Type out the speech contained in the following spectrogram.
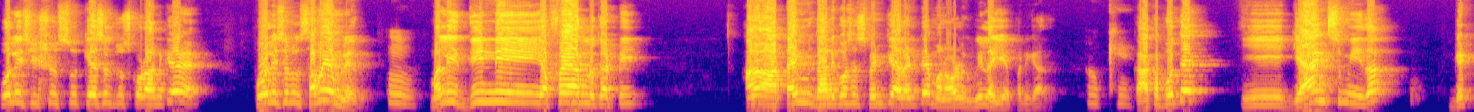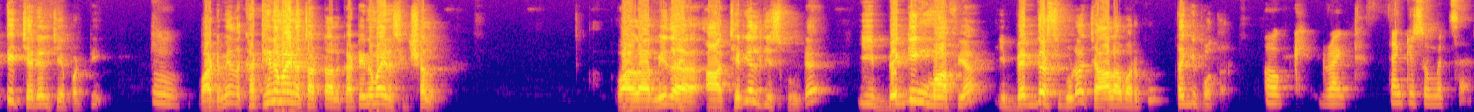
పోలీస్ ఇష్యూస్ కేసులు చూసుకోవడానికే పోలీసులకు సమయం లేదు. మళ్ళీ దీన్ని ఎఫ్ఐఆర్లు కట్టి ఆ- టైం దానికోసం స్పెండ్ చేయాలంటే మన వాళ్ళకి వీలు అయ్యే పని కాదు. కాకపోతే ఈ గ్యాంగ్స్ మీద గట్టి చర్యలు చేపట్టి వాటి మీద కఠినమైన చట్టాలు కఠినమైన శిక్షలు వాళ్ళ మీద ఆ చర్యలు తీసుకుంటే ఈ బెగ్గింగ్ మాఫియా ఈ బెగ్గర్స్ కూడా చాలా వరకు తగ్గిపోతారు. Okay right thank you so much sir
